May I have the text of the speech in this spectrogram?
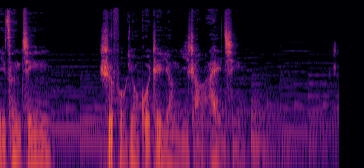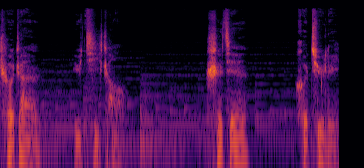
你曾经是否有过这样一场爱情？车站与机场，时间和距离，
